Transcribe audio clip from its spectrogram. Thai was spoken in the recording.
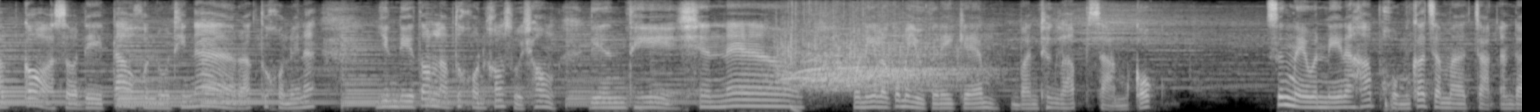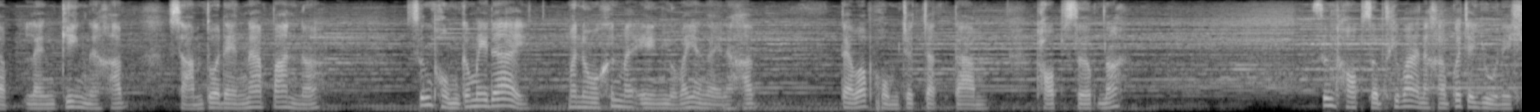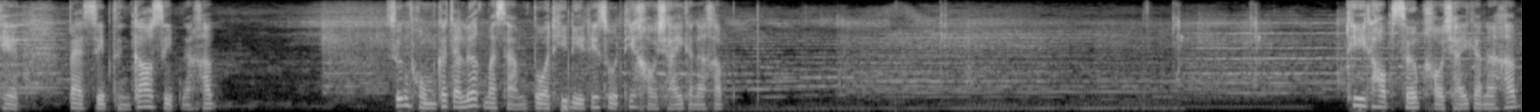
ครับ ก็สวัสดีเต้าคนหนูที่น่ารักทุกคนด้วยนะ ยินดีต้อนรับทุกคนเข้าสู่ช่อง DNT Channel วันนี้เราก็มาอยู่กันในเกมบันทึกลับ 3ก๊ก ซึ่งในวันนี้นะครับ ผมก็จะมาจัดอันดับแรงกิ้งนะครับ 3 ตัวแดงหน้าปั้นเนาะซึ่งผมก็ไม่ได้มโนขึ้นมาเองหรือว่ายังไงนะครับ แต่ว่าผมจะจัดตามท็อปเซิร์ฟเนาะ ซึ่งท็อปเซิร์ฟที่ว่านะครับก็จะอยู่ในเขต 80ถึง90 นะครับ ซึ่งผมก็จะเลือกมา 3 ตัวที่ดีที่สุดที่เขาใช้กันนะครับที่ท็อปเซิร์ฟเขาใช้กันนะครับ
